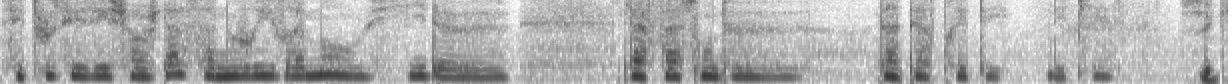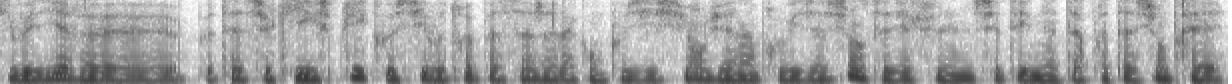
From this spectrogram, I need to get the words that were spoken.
c'est tous ces échanges-là, ça nourrit vraiment aussi le, la façon de d'interpréter les pièces. Ce qui veut dire euh, peut-être ce qui explique aussi votre passage à la composition via l'improvisation, c'est-à-dire que c'était une interprétation très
